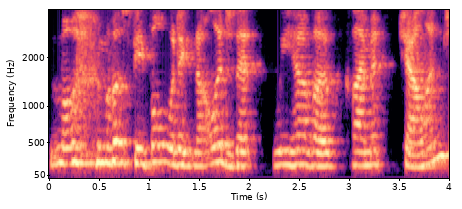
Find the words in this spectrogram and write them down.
mo- most people would acknowledge that we have a climate challenge,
